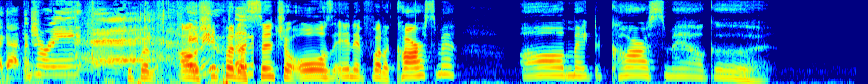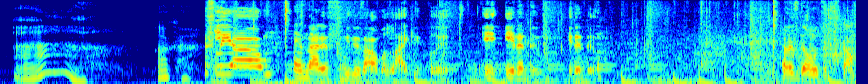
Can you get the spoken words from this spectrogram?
I got the drink. She put oh, And she put essential oils in it for the car smell. Oh, make the car smell good. Ah. Okay. Honestly, y'all, it's not as sweet as I would like it, but it, it'll do. It'll do. Let's go with the stump.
